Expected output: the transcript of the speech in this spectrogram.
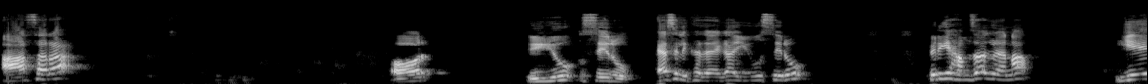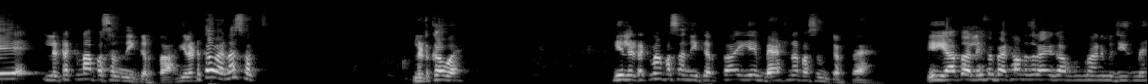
آسرا اور یو سیرو ایسے لکھا جائے گا یو سیرو پھر یہ حمزہ جو ہے نا، یہ لٹکنا پسند نہیں کرتا۔ یہ لٹکا ہوا ہے نا اس وقت؟ لٹکا ہوا ہے۔ یہ لٹکنا پسند نہیں کرتا، یہ بیٹھنا پسند کرتا ہے۔ یہ یا تو الف پہ بیٹھا ہوا نظر آئے گا آپ کو قرآن مجید میں،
